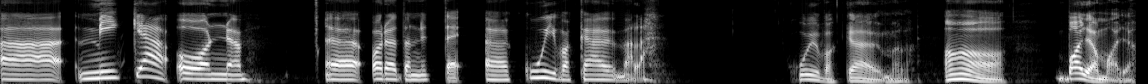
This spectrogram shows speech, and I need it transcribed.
Ää, mikä on, ää, odotan nyt, ää, kuiva käymälä? Kuiva käymällä. Aa, bajamaja.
